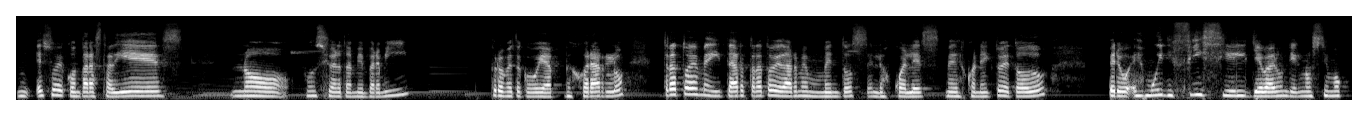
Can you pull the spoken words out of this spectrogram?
mm, eso de contar hasta 10 no funciona también para mí, prometo que voy a mejorarlo. Trato de meditar, trato de darme momentos en los cuales me desconecto de todo, pero es muy difícil llevar un diagnóstico,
